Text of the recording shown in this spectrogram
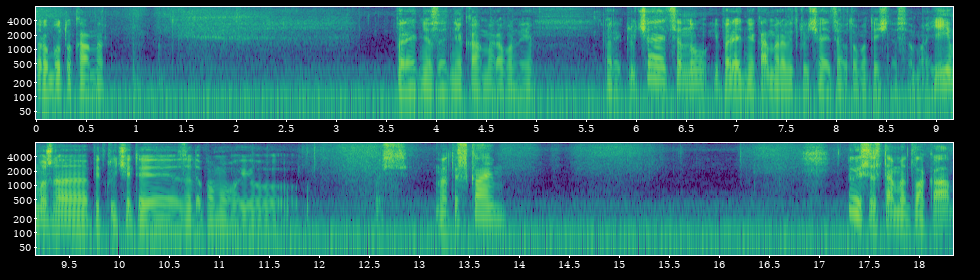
роботу камер. Передня задня камера вони переключається, ну і передня камера відключається автоматично сама. Її можна підключити за допомогою ось натискаємо. Ну і система 2К,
